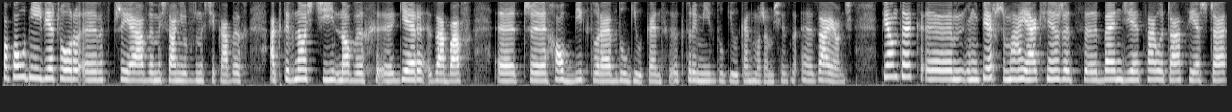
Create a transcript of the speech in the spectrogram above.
popołudnie i wieczór y, sprzyja wymyślaniu różnych ciekawych aktywności, nowych y, gier, zabaw y, czy hobby, które w długi weekend, którymi w długi weekend możemy się zająć. Piątek, 1 maja, księżyc będzie cały czas jeszcze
